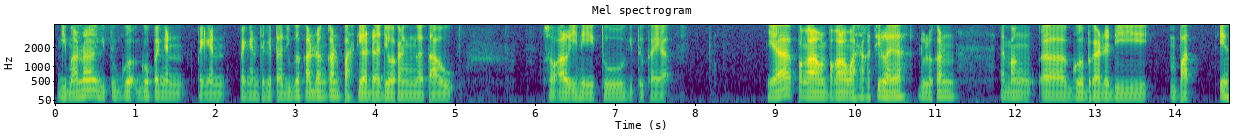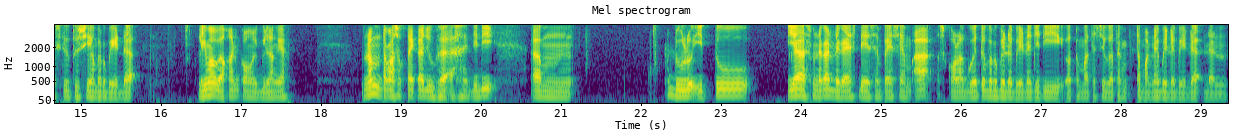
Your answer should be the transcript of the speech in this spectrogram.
gimana gitu gue gue pengen pengen pengen cerita juga. Kadang kan pasti ada aja orang yang nggak tahu soal ini itu gitu. Kayak ya pengalaman pengalaman masa kecil lah ya. Dulu kan emang uh, gue berada di empat institusi yang berbeda. Lima bahkan kalau dibilang ya. Enam termasuk TK juga. Jadi um, dulu itu ya sebenarnya dari SD SMP SMA sekolah gue itu berbeda-beda. Jadi otomatis juga tem temannya beda-beda dan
